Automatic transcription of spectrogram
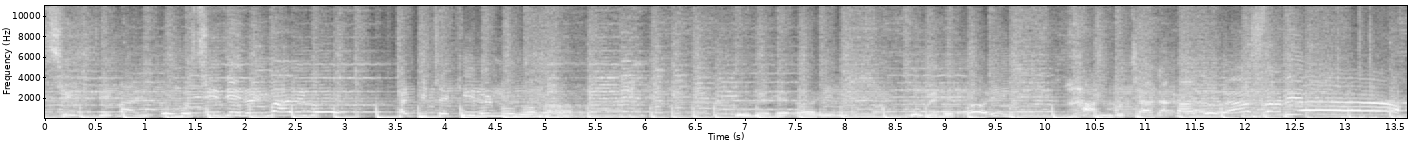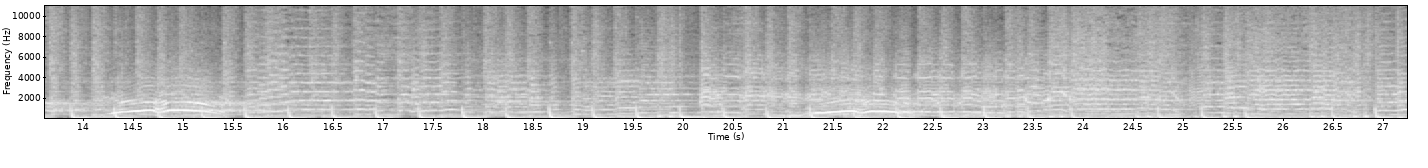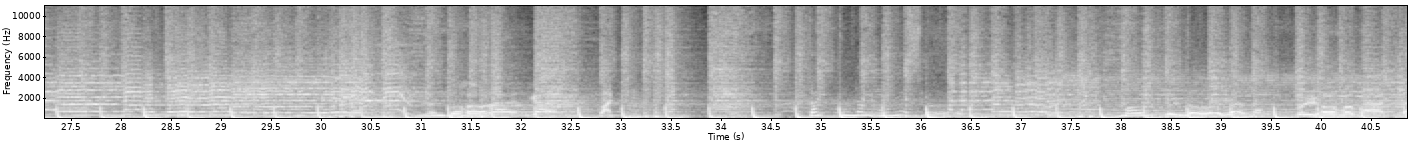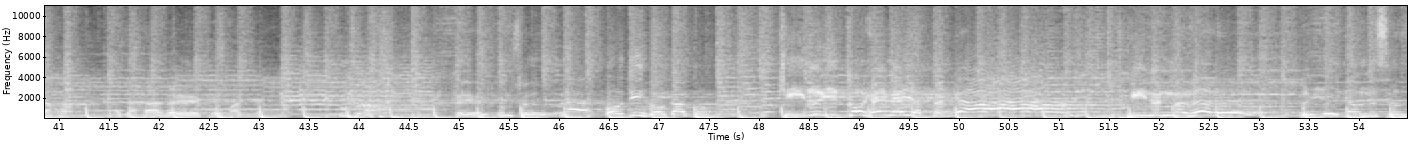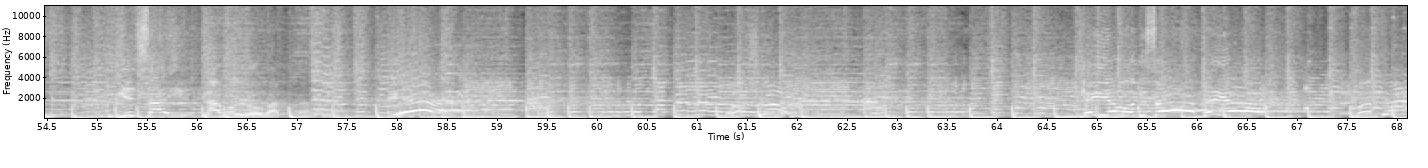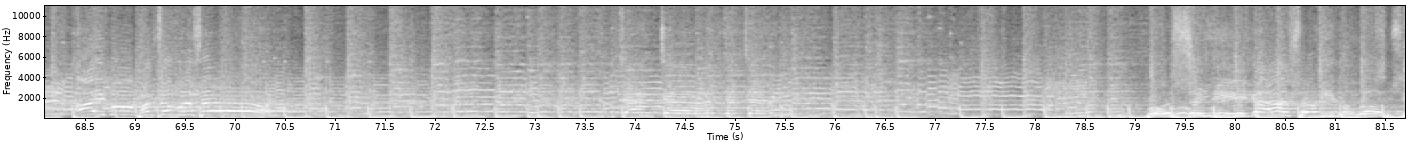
쉬지 말고 쉬지를 말고 달빛에 길을 물어 꿈의 어린 꿈의 어린. 한국 찾아가고 는 보라가. 완전 땅나무에서 모두 너와 불러봤다. 가다를 보았다. 음순아 그 음순아 어디로 가고 길을 잃고 헤매였던가? 비는 마을을 흘리면서 일사이 나 홀로 왔다. 예! 소리도 없이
